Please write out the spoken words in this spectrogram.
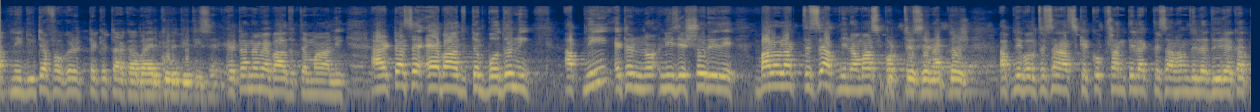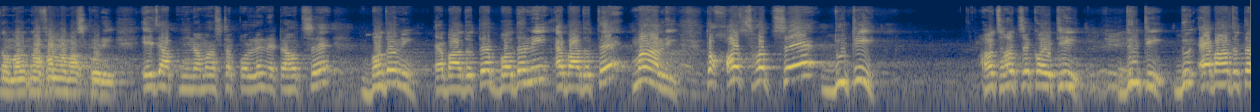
আপনি দুইটা ফকিরের থেকে টাকা বাইর করে দিয়ে দিয়েছেন। এটা নাম এবাদতে মালি। আর একটা আছে এবাদতে বদনি। আপনি এটা নিজের শরীরে ভালো লাগতেছে, আপনি নামাজ পড়তেছেন, আপনার আপনি বলতেছেন, আজকে খুব শান্তি লাগতেছে, আলহামদুলিল্লাহ, দুই রেখাত নফল নামাজ পড়ি। এই যে আপনি নামাজটা পড়লেন, এটা হচ্ছে বদনি। এবাদতে বদনি, এবাদতে মালি। তো হজ হচ্ছে দুটি। হজ হচ্ছে কয়টি? দুইটি। দুই এবাদতে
